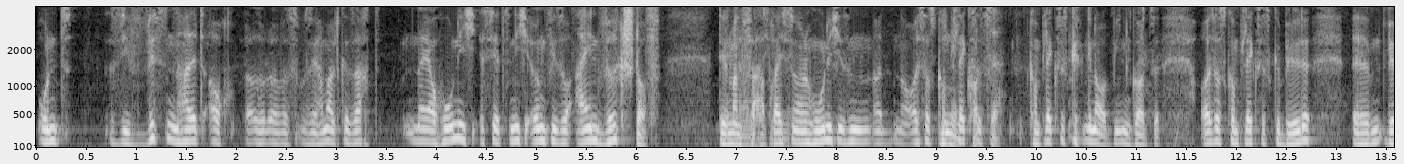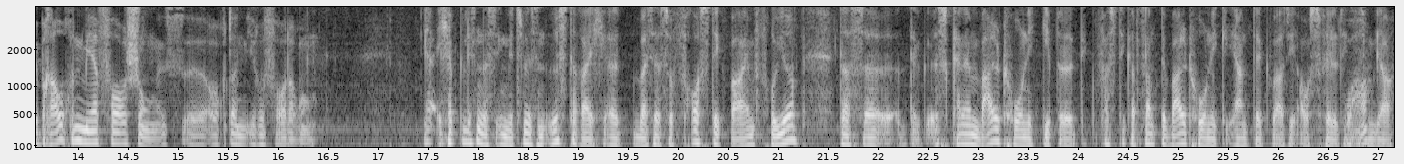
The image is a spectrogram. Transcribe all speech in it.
und sie wissen halt auch, oder was, sie haben halt gesagt, naja, Honig ist jetzt nicht irgendwie so ein Wirkstoff, den man klar, verabreicht, sondern Honig ist ein, ein äußerst komplexes, komplexes, genau, Bienenkotze, äußerst komplexes Gebilde. Ähm, wir brauchen mehr Forschung, ist äh, auch dann ihre Forderung. Ja, ich habe gelesen, dass irgendwie zumindest in Österreich, äh, weil es ja so frostig war im Frühjahr, dass äh, es keinen Waldhonig gibt oder die, fast die gesamte Waldhonigernte quasi ausfällt in Wow. diesem Jahr.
